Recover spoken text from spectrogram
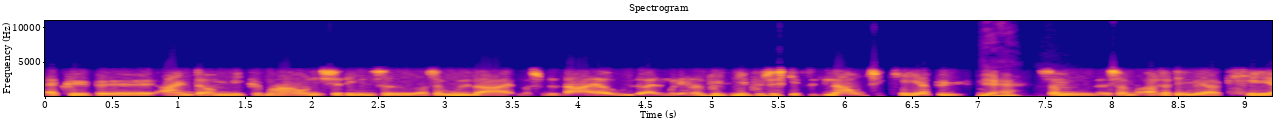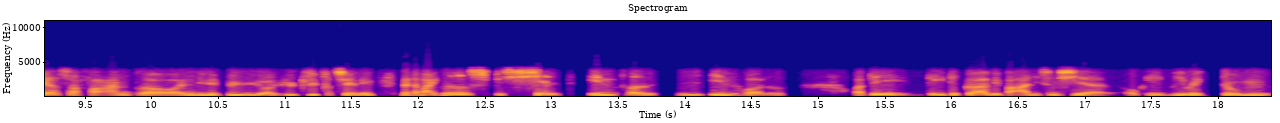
at købe ejendomme i København i særdeleshed, og så udleje dem og smide lejer ud og alt muligt andet. Lige pludselig skiftede de navn til Kæreby, yeah. som, som, altså det med at kære sig for andre og en lille by og hyggelig fortælling. Men der var ikke noget specielt ændret i indholdet. Og det, det, det gør, at vi bare ligesom siger, okay, vi er jo ikke dumme.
